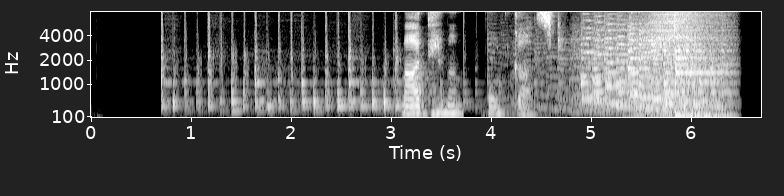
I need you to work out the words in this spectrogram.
മാധ്യമം Podcast.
